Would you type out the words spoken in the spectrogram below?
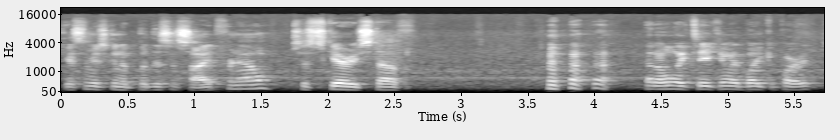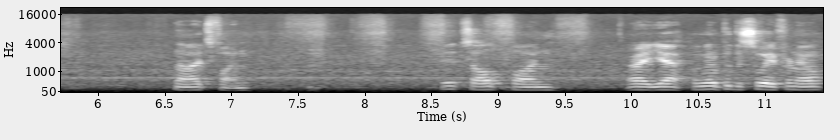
Guess I'm just gonna put this aside for now. It's just scary stuff. I don't like taking my bike apart. No, it's fun. It's all fun. Alright, yeah, I'm going to put this away for now.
